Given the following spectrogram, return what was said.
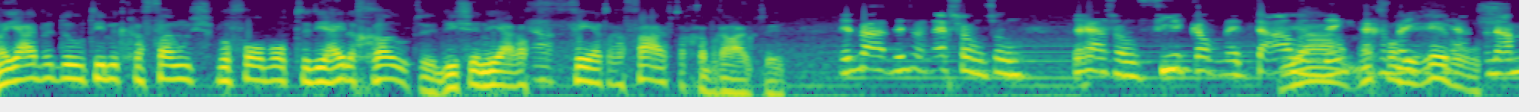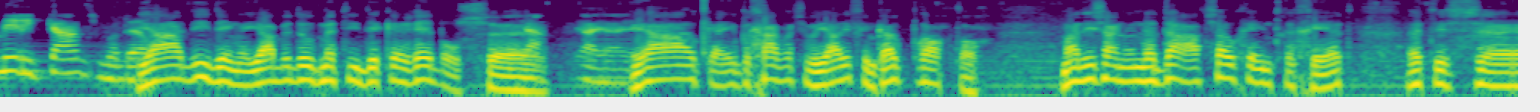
Maar jij bedoelt die microfoons bijvoorbeeld, die hele grote, die ze in de jaren 40 en 50 gebruikten. Dit, wa dit was echt zo'n zo'n ja, zo'n vierkant metalen Ja, ding. Echt een van die beetje ja, een Amerikaans model. Ja, die dingen. Jij bedoelt met die dikke ribbels. eh. ja, ja, ja. ja. Ja, oké, ik begrijp wat je bedoelt. Ja, die vind ik ook prachtig. Maar die zijn inderdaad zo geïntegreerd. Het is... eh,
